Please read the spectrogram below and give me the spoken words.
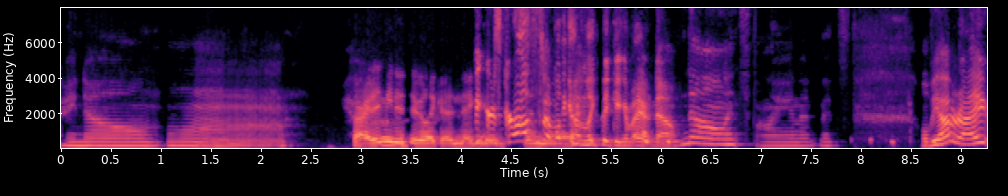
I know. Mm. Sorry, I didn't mean to do like a negative. Fingers crossed. I'm like. I'm like thinking about it now. No, it's fine. It's we'll be all right.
